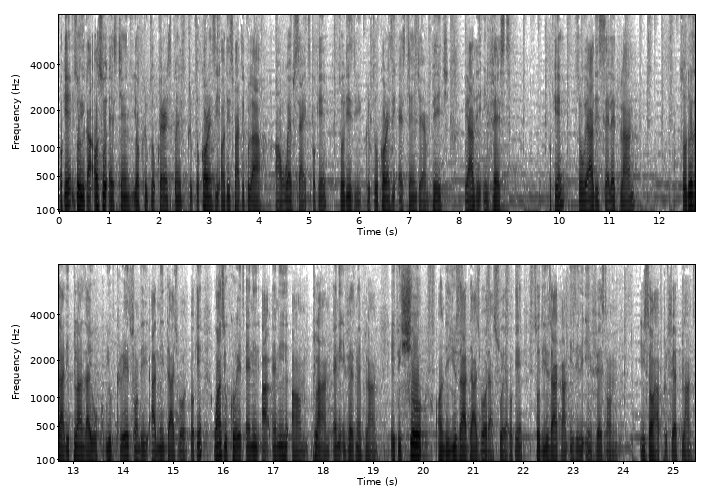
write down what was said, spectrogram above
okay so you can also exchange your cryptocurrency cryptocurrency on this particular uh, website okay so this is the cryptocurrency exchange um, page we have the invest okay so we have the select plan so those are the plans that you, you create from the admin dashboard. Okay. Once you create any uh, any um, plan, any investment plan, it will show on the user dashboard as well. Okay. So the user can easily invest on his or her preferred plans.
